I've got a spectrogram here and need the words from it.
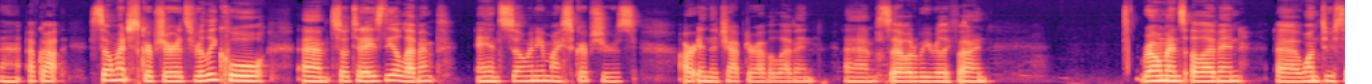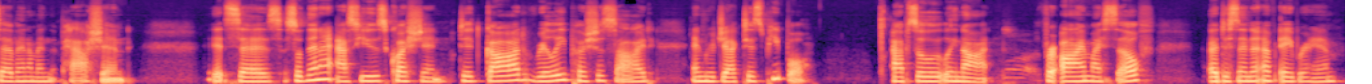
Uh, I've got so much scripture. It's really cool. Um, so today's the 11th, and so many of my scriptures are in the chapter of 11. Um, so it'll be really fun. Romans 11, uh, 1 through 7, I'm in the Passion. It says, So then I ask you this question Did God really push aside and reject his people? Absolutely not. For I myself, a descendant of Abraham,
